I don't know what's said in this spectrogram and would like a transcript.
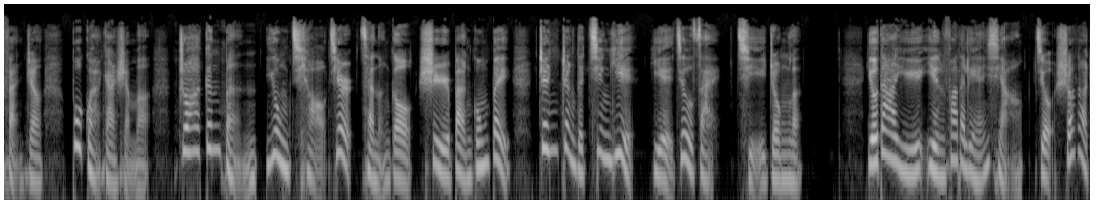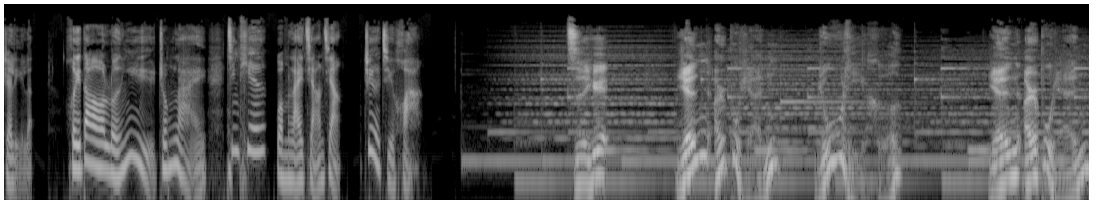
反正不管干什么，抓根本，用巧劲儿，才能够事半功倍。真正的敬业也就在其中了。由大禹引发的联想就说到这里了。回到《论语》中来，今天我们来讲讲这句话。子曰：“仁而不仁，如礼何？仁而不仁，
